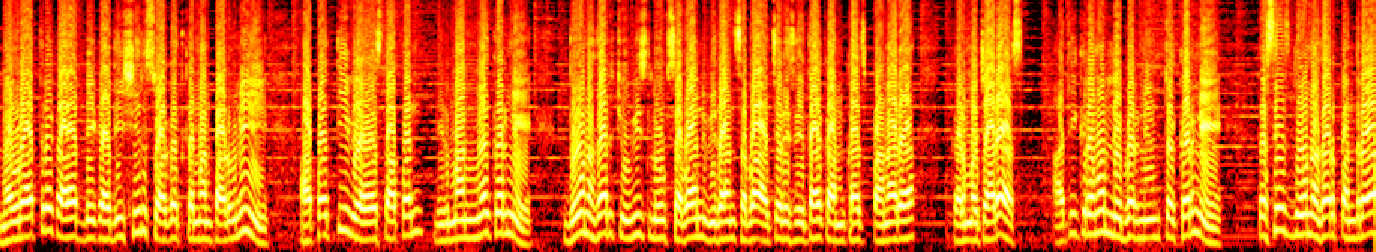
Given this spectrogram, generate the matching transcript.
नवरात्र काळात बेकायदेशीर स्वागत कमान पाडूनही आपत्ती व्यवस्थापन निर्माण न करणे दोन हजार चोवीस लोकसभा आणि विधानसभा आचारसंहिता कामकाज पाहणाऱ्या कर्मचाऱ्यास अतिक्रमण लेबर नियुक्त करणे तसेच दोन हजार पंधरा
